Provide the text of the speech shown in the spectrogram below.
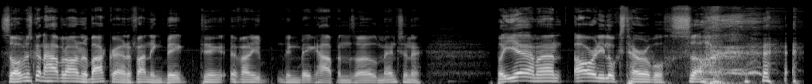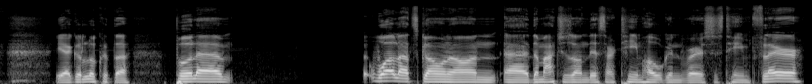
So I'm just going to have it on in the background. If anything big, thing, if anything big happens, I'll mention it. But yeah, man, already looks terrible. So yeah, good luck with that. But um, while that's going on, uh, the matches on this are Team Hogan versus Team Flair.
